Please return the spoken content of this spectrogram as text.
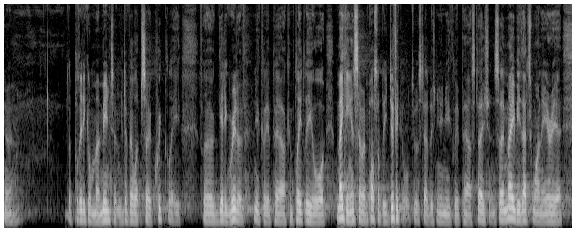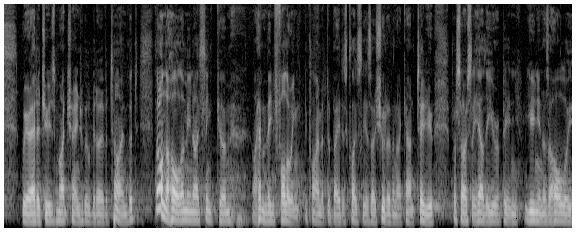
you know, the political momentum developed so quickly for getting rid of nuclear power completely or making it so impossibly difficult to establish new nuclear power stations. So maybe that's one area where attitudes might change a little bit over time. But, but on the whole, I mean, I think um, I haven't been following the climate debate as closely as I should have, and I can't tell you precisely how the European Union as a whole, or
